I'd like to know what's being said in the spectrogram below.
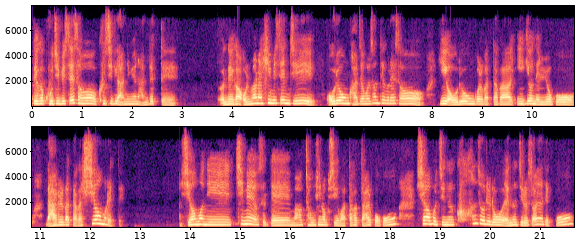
내가 고집이 세서 그 집이 아니면 안 됐대. 어, 내가 얼마나 힘이 센지 어려운 과정을 선택을 해서 이 어려운 걸 갖다가 이겨내려고 나를 갖다가 시험을 했대. 시어머니 치매였을 때 막 정신없이 왔다 갔다 할 거고, 시아버지는 큰 소리로 에너지를 써야 됐고,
